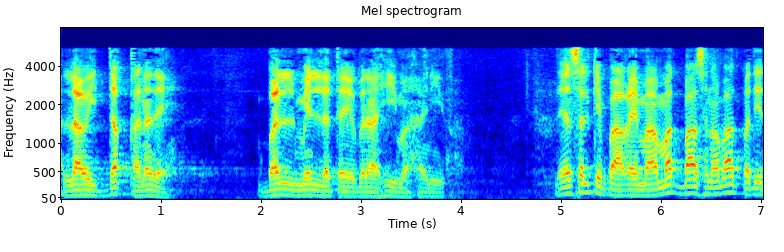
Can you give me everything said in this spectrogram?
الله وی دقه نه ده بل ملت ابراهیم حنیف د اصل کې باغ امامت باس نه بعد په دې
